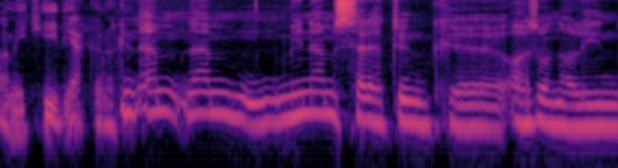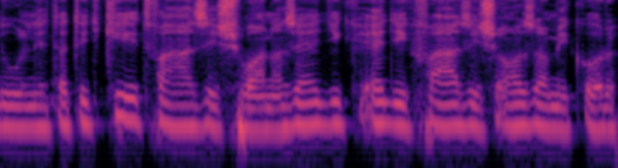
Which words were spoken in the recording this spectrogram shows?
amíg hívják önöket? Nem, nem, mi nem szeretünk azonnal indulni, tehát így két fázis van. Az egyik, egyik fázis az, amikor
